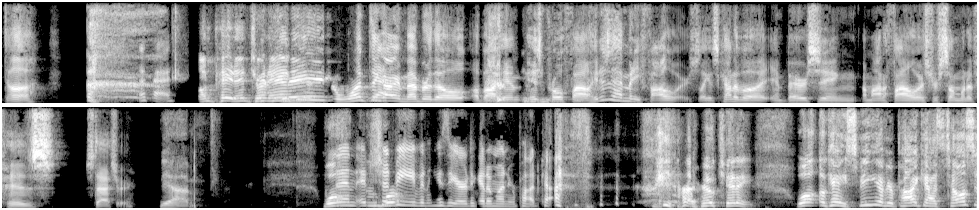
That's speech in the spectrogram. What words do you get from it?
duh. Okay. Unpaid intern Andy. The one thing yeah. I remember though about him, his profile, he doesn't have many followers. Like it's kind of an embarrassing amount of followers for someone of his stature. Yeah. Well, then it should well, be even easier to get him on your podcast. yeah, no kidding. Well, okay. Speaking of your podcast, tell us,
